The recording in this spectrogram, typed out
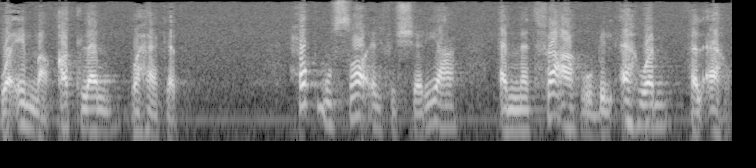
وإما قتلا وهكذا. حكم الصائل في الشريعة أن ندفعه بالأهون فالأهون.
